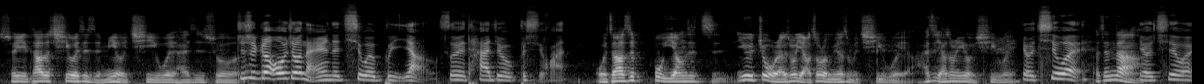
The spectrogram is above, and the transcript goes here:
所以他的气味是指没有气味，还是说就是跟欧洲男人的气味不一样，所以他就不喜欢。我知道是不一样，是指因为就我来说，亚洲人没有什么气味啊，还是亚洲人也有气味？有气味啊，真的、啊、有气味。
